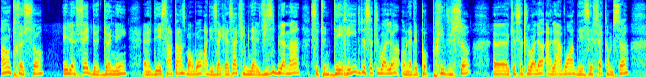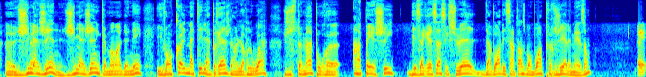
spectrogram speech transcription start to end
entre ça et le fait de donner euh, des sentences bonbons à des agresseurs criminels. Visiblement, c'est une dérive de cette loi-là. On n'avait pas prévu ça, euh, que cette loi-là allait avoir des effets comme ça. Euh, j'imagine, j'imagine qu'à un moment donné, ils vont colmater la brèche dans leur loi, justement pour empêcher des agresseurs sexuels d'avoir des sentences bonbons à purger à la maison. Ben,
